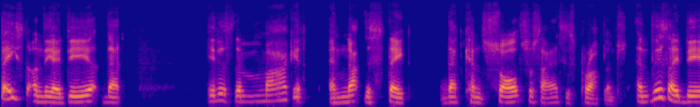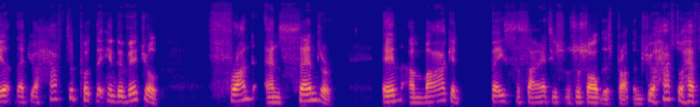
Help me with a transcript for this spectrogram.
based on the idea that it is the market and not the state that can solve society's problems. And this idea that you have to put the individual front and center in a market based society to solve these problems. You have to have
